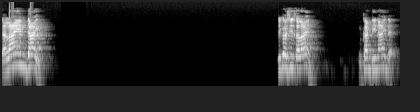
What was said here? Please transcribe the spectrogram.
The lion died because he's a lion. You can't deny that.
